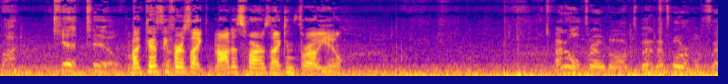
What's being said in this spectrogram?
Rotten kid, too. But Kissy first, like, not as far as I can throw you. I don't throw dogs, Ben. That's horrible to say.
